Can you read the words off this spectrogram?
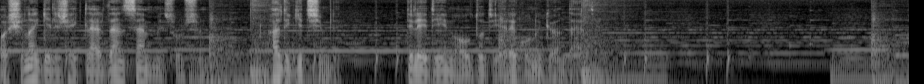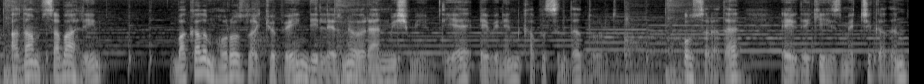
başına geleceklerden sen mesulsün. Hadi git şimdi, dilediğin oldu diyerek onu gönderdi. Adam sabahleyin bakalım horozla köpeğin dillerini öğrenmiş miyim diye evinin kapısında durdu. O sırada evdeki hizmetçi kadın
